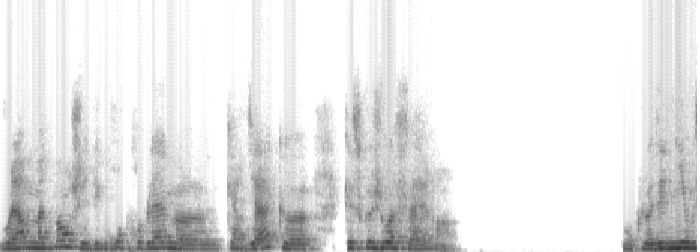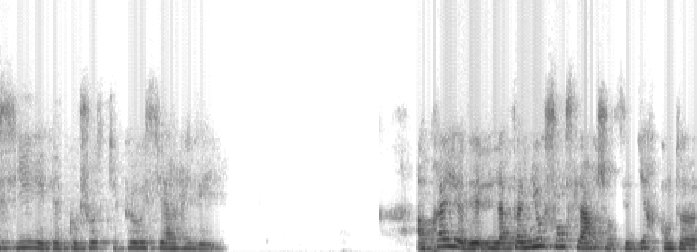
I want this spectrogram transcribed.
Voilà, maintenant, j'ai des gros problèmes euh, cardiaques. Euh, qu'est-ce que je dois faire? Donc, le déni aussi est quelque chose qui peut aussi arriver. Après, il y a la famille au sens large, c'est-à-dire quand euh,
